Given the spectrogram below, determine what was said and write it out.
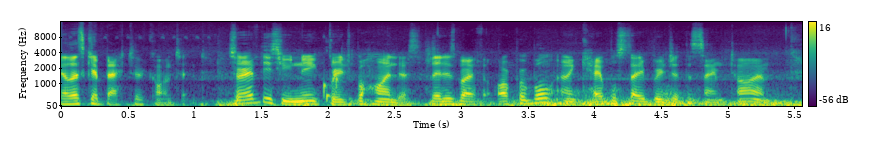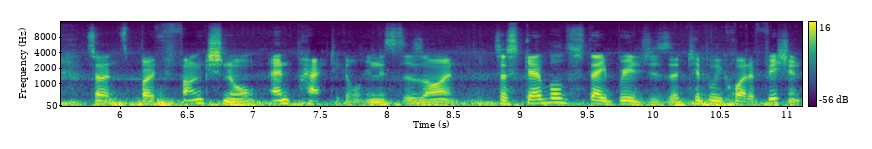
Now let's get back to the content. So we have this unique bridge behind us that is both operable and a cable stay bridge at the same time. So it's both functional and practical in its design. So cable stay bridges are typically quite efficient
